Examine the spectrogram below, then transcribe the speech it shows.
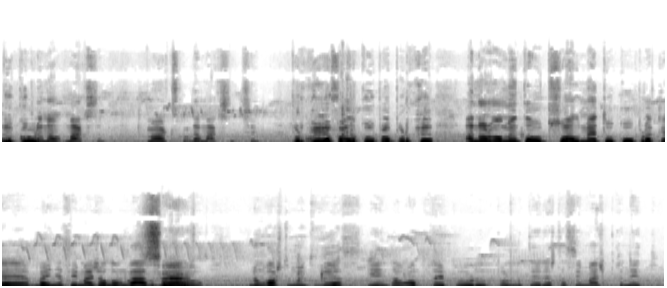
O Cupra não, Maxton. Maxton. Da Maxton, sim. Porque ah. eu falo Cupra porque ah, normalmente o pessoal mete o Cupra que é bem assim mais alongado, certo. mas eu não gosto muito desse e então optei por, por meter este assim mais pequenito.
